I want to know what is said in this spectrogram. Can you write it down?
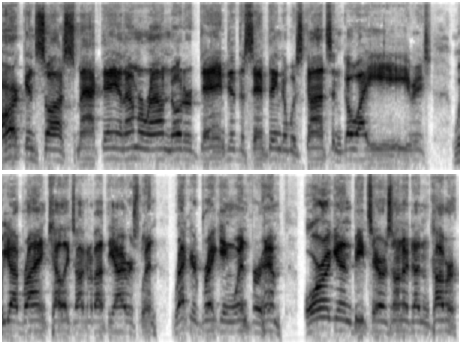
Arkansas smacked A&M around. Notre Dame did the same thing to Wisconsin. Go Irish. We got Brian Kelly talking about the Irish win. Record-breaking win for him. Oregon beats Arizona, doesn't cover.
